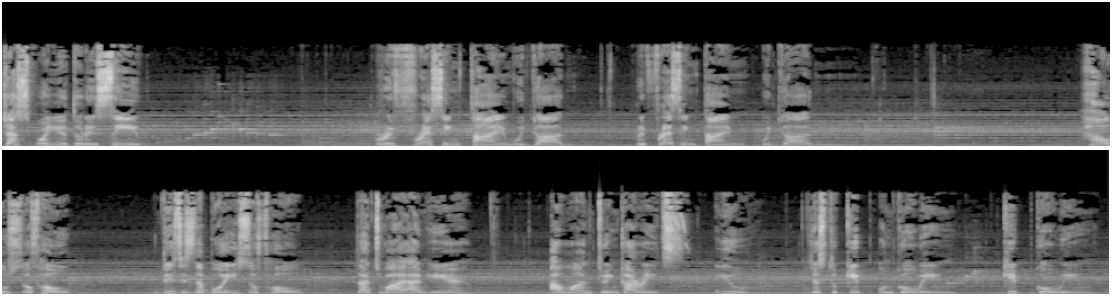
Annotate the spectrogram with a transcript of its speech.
just for you to receive refreshing time with God. Refreshing time with God. House of Hope. This is the voice of hope. That's why I'm here. I want to encourage you just to keep on going, keep going.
